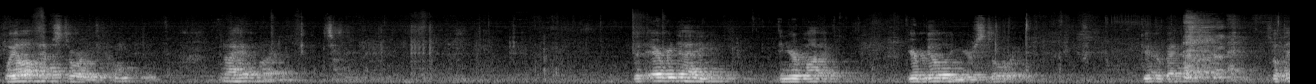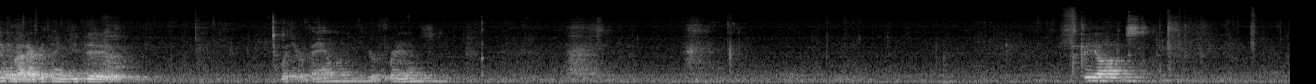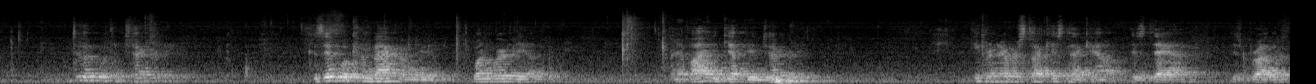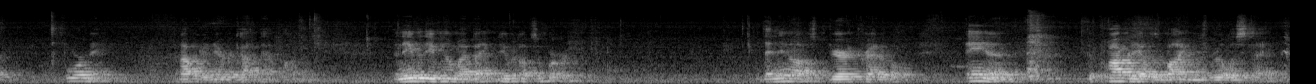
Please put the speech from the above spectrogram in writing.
We all have a story to tell, and I have mine. But every day in your life, you're building your story, good or bad. So think about everything you do with your family, your friends. Be honest. Do it with integrity. Because it will come back on you, one way or the other. And if I hadn't kept the integrity, he would have never stuck his neck out, his dad, his brother, for me. And I would have never gotten that money. And even, even though my bank knew what I was worth, they knew I was very credible. And the property I was buying was real estate.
